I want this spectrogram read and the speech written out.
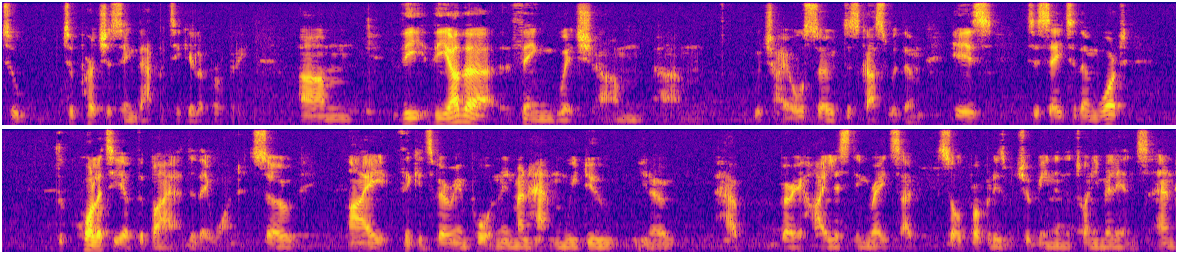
to to purchasing that particular property. Um, the the other thing which um, um, which I also discuss with them is to say to them what the quality of the buyer do they want. So I think it's very important in Manhattan. We do you know have very high listing rates. I've sold properties which have been in the 20 millions. And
